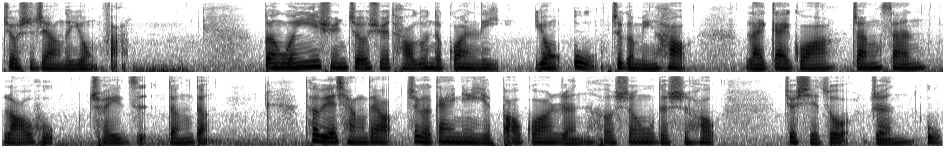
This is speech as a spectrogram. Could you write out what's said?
就是这样的用法。本文依循哲学讨论的惯例，用“物”这个名号来盖瓜张三、老虎、锤子等等。特别强调这个概念也包括人和生物的时候，就写作“人物”。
